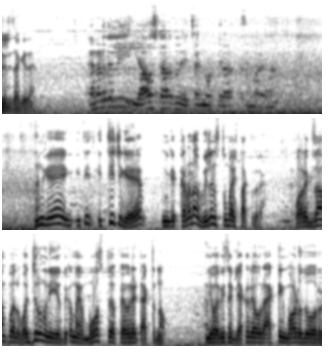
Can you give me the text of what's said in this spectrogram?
ರಿಲೀಸ್ ಆಗಿದೆ. ಕನ್ನಡದಲ್ಲಿ ಯಾವ ಸ್ಟಾರ್ದು ಹೆಚ್ಚಾಗಿ ನೋಡ್ತೀರಾ ನನಗೆ ಇತ್ತೀಚೆ ಇತ್ತೀಚೆಗೆ ನನಗೆ ಕನ್ನಡ ವಿಲನ್ಸ್ ತುಂಬ ಇಷ್ಟ ಆಗ್ತಿದ್ದಾರೆ for example Vajramuni is become my most favourite actor ನಾವು ಇವಾಗ ರೀಸೆಂಟ್ಲಿ ಯಾಕಂದರೆ ಅವರು ಆ್ಯಕ್ಟಿಂಗ್ ಮಾಡೋದು ಅವ್ರ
